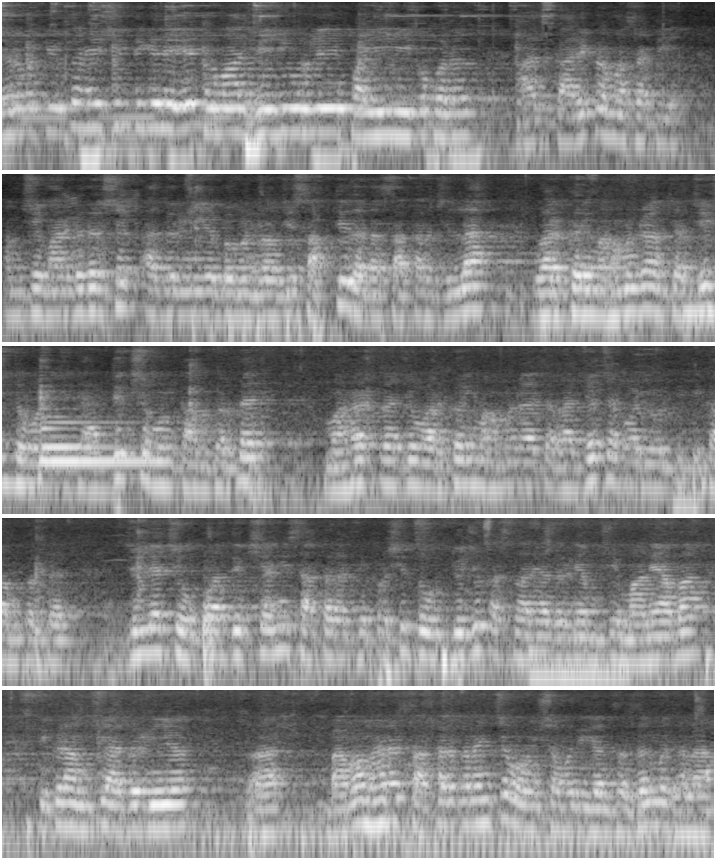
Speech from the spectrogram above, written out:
धर्म कीर्तन हे सिद्ध केले हे हे पायी आज कार्यक्रमासाठी आमचे मार्गदर्शक आदरणीय बबनरावजी साप्ते दादा सातारा जिल्हा वारकरी महामंडळाच्या ज्येष्ठ वडील अध्यक्ष म्हणून काम करतायत. महाराष्ट्र राज्य वारकरी महामंडळाच्या राज्याच्या पाडीवरती ते काम करतायत. जिल्ह्याचे उपाध्यक्ष आणि साताऱ्याचे प्रसिद्ध उद्योजक असणारे आदरणीय आमचे माने आबा. तिकडे आमचे आदरणीय बाबा महाराज सातारकरांच्या वंशामध्ये ज्यांचा जन्म झाला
